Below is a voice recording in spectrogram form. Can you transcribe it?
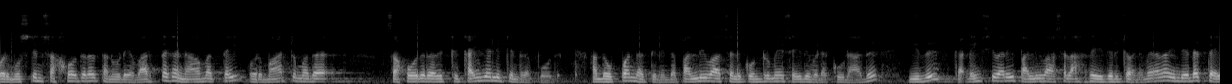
ஒரு முஸ்லிம் சகோதரர் தன்னுடைய வர்த்தக நாமத்தை ஒரு மாற்று மத சகோதரருக்கு கையளிக்கின்ற போது அந்த ஒப்பந்தத்தில் இந்த பள்ளிவாசலுக்கு ஒன்றுமே செய்துவிடக்கூடாது இது கடைசி வரை பள்ளிவாசலாகவே இது இருக்க வேண்டும். ஏன்னா இந்த இடத்தை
